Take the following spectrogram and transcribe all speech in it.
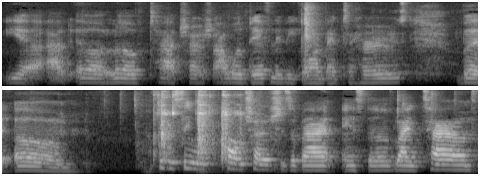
yeah, I uh, love Thai church. I will definitely be going back to hers. But, um, you can see what Poe Church is about and stuff. Like times,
